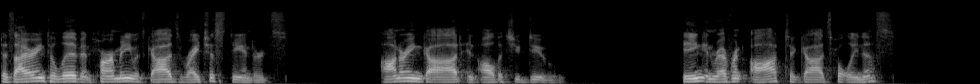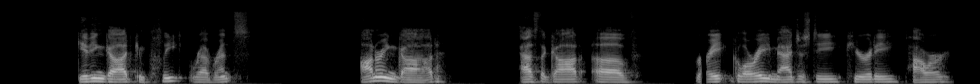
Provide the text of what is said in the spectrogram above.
Desiring to live in harmony with God's righteous standards. Honoring God in all that you do being in reverent awe to God's holiness, giving God complete reverence, honoring God as the God of great glory, majesty, purity, power,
